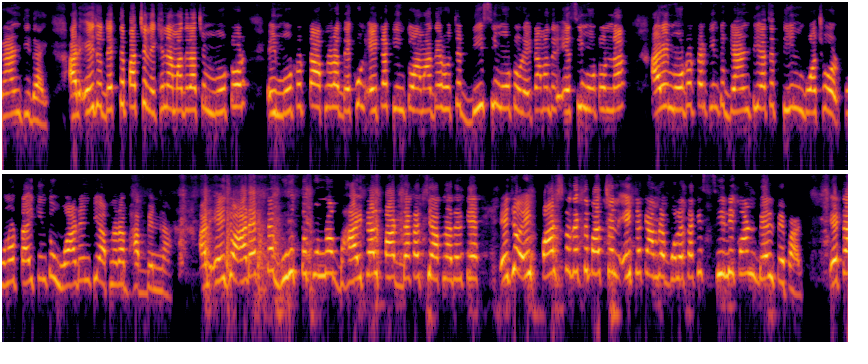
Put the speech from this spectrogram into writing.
গ্যারান্টি দেয়। আর এই যে দেখতে পাচ্ছেন এখানে আমাদের আছে মোটর এই মোটরটা আপনারা দেখুন এটা কিন্তু আমাদের হচ্ছে ডিসি মোটর এটা আমাদের এসি মোটর না। আর এই মোটরটার কিন্তু গ্যারান্টি আছে তিন বছর। কোনোটাই কিন্তু ওয়ারেন্টি আপনারা ভাববেন না। আর এই যে আরেকটা গুরুত্বপূর্ণ ভাইটাল পার্ট দেখাচ্ছি আপনাদেরকে। এই যে এই পার্টসটা দেখতে পাচ্ছেন এটাকে আমরা বলে থাকি সিলিকন বেল পেপার এটা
